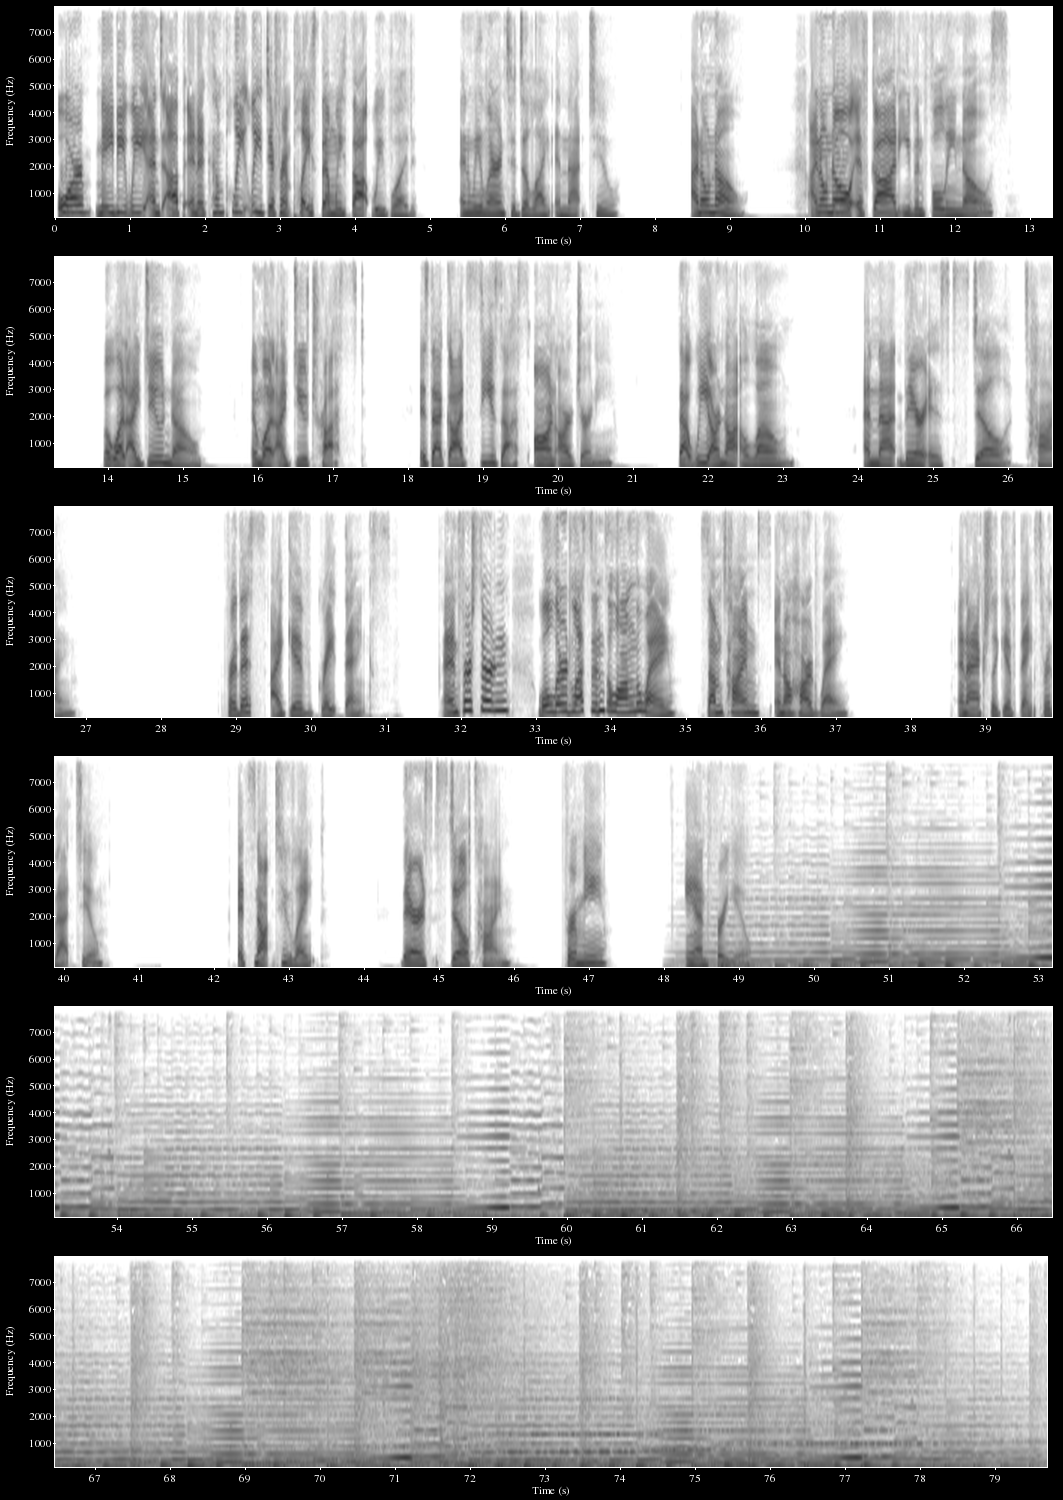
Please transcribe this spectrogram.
Or maybe we end up in a completely different place than we thought we would, and we learn to delight in that too. I don't know. I don't know if God even fully knows. But what I do know and what I do trust is that God sees us on our journey, that we are not alone, and that there is still time. For this, I give great thanks. And for certain, we'll learn lessons along the way, sometimes in a hard way. And I actually give thanks for that too. It's not too late. There's still time for me and for you.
